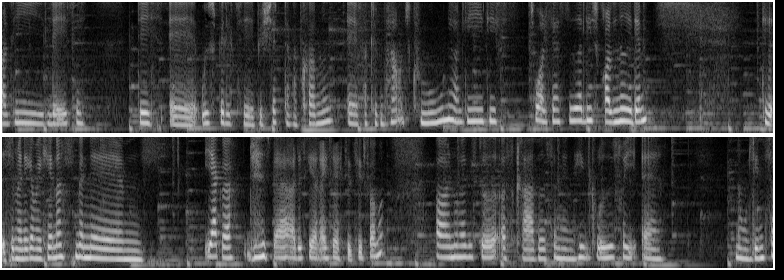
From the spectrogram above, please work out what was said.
at lige læse det øh, udspil til budget, der var kommet øh, fra Københavns Kommune, og lige de 72 sider, lige scrolle ned i dem. Det ved jeg simpelthen ikke, om jeg kender, men øh, jeg gør desværre, og det sker rigtig, rigtig tit for mig. Og nu har de stået og skrabet sådan en helt grydefri af nogle linser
